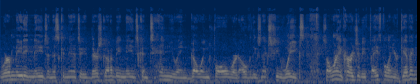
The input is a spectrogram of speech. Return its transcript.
We're meeting needs in this community. There's going to be needs continuing going forward over these next few weeks. So I want to encourage you to be faithful in your giving.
